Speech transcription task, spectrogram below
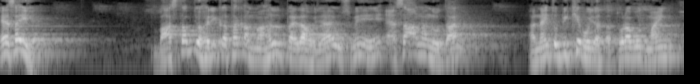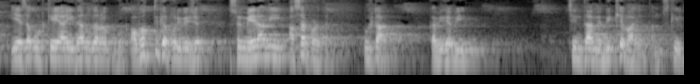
ऐसा ही है। वास्तव जो हरि कथा का महल पैदा हो जाए, उसमें ऐसा आनंद होता है और नहीं तो विक्षेप हो जाता। थोड़ा बहुत माइंड ये सब उठ के या इधर उधर अभक्ति का परिवेश है, उसमें मेरा भी असर पड़ता है। उल्टा कभी कभी चिंता में विक्षेप आ जाता, मुश्किल।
